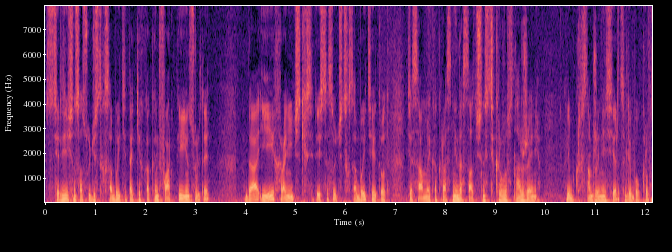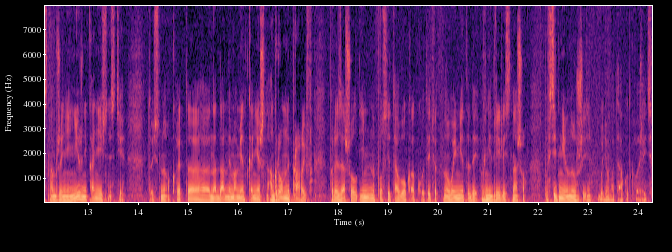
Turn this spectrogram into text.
сердечно-сосудистых событий, таких как инфаркты и инсульты, да, и хронических сердечно-сосудистых событий, это вот те самые как раз недостаточности кровоснабжения либо кровоснабжение сердца, либо кровоснабжение нижней конечности, то есть ног. Это на данный момент, конечно, огромный прорыв произошел именно после того, как вот эти вот новые методы внедрились в нашу повседневную жизнь, будем вот так вот говорить.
